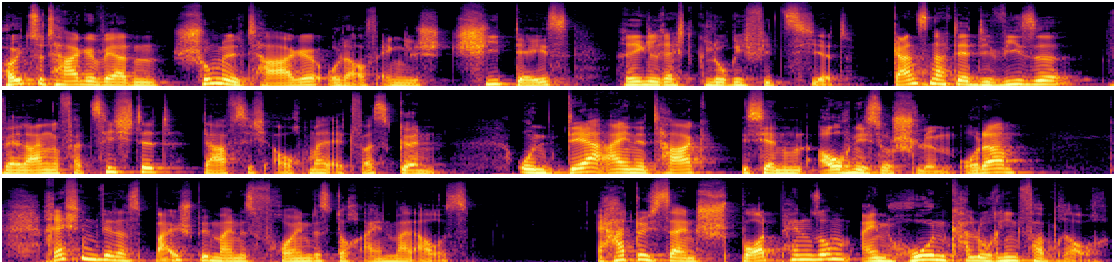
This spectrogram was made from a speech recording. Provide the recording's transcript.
Heutzutage werden Schummeltage oder auf Englisch Cheat Days regelrecht glorifiziert. Ganz nach der Devise, wer lange verzichtet, darf sich auch mal etwas gönnen. Und der eine Tag ist ja nun auch nicht so schlimm, oder? Rechnen wir das Beispiel meines Freundes doch einmal aus. Er hat durch sein Sportpensum einen hohen Kalorienverbrauch.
